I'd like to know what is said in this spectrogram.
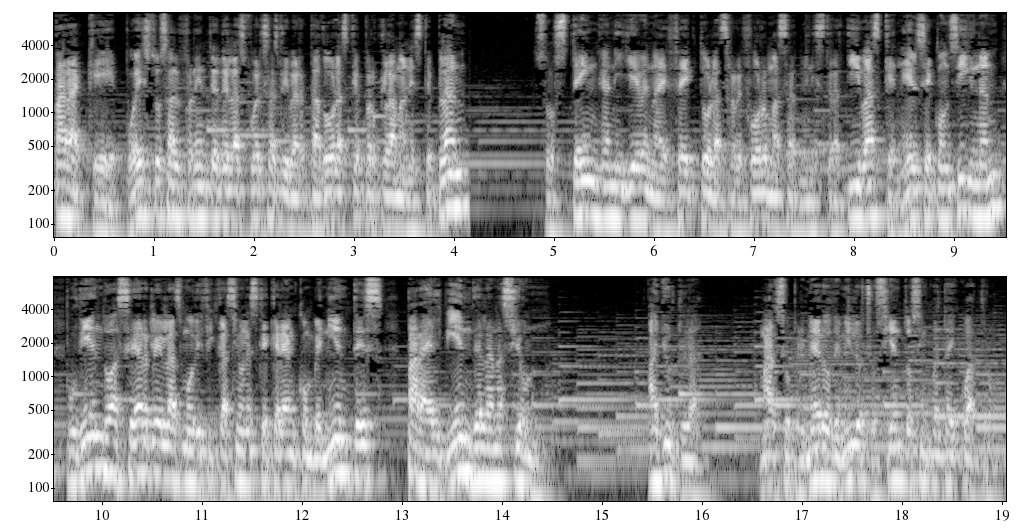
para que, puestos al frente de las fuerzas libertadoras que proclaman este plan, sostengan y lleven a efecto las reformas administrativas que en él se consignan, pudiendo hacerle las modificaciones que crean convenientes para el bien de la nación. Ayutla, marzo primero de 1854.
